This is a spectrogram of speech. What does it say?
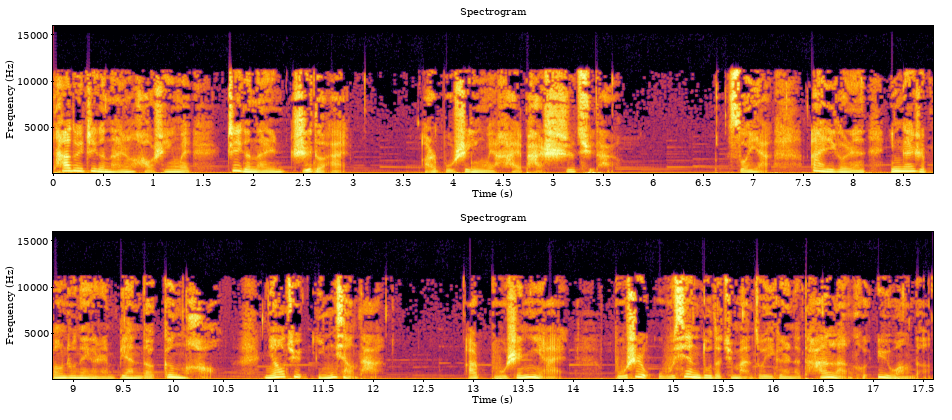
她对这个男人好，是因为这个男人值得爱，而不是因为害怕失去他。所以啊，爱一个人应该是帮助那个人变得更好，你要去影响他。而不是溺爱，不是无限度的去满足一个人的贪婪和欲望的。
